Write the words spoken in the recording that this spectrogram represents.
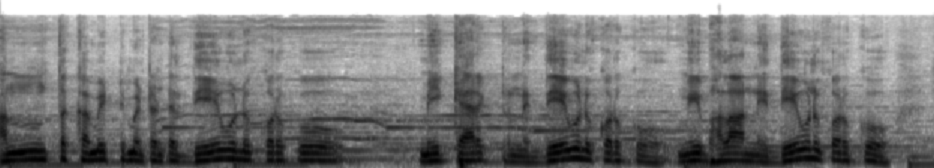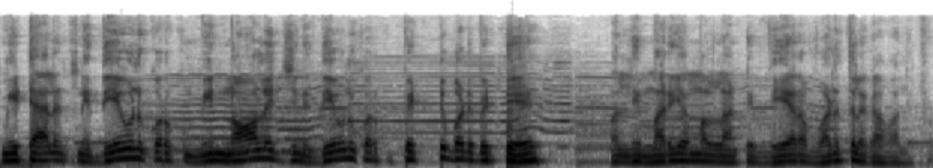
అంత కమిట్మెంట్ అంటే దేవుని కొరకు మీ క్యారెక్టర్ని దేవుని కొరకు మీ బలాన్ని దేవుని కొరకు మీ టాలెంట్ని దేవుని కొరకు మీ నాలెడ్జ్ని దేవుని కొరకు పెట్టుబడి పెట్టే మళ్ళీ మరియమ్మ లాంటి వేర వణితులు కావాలి ఇప్పుడు.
